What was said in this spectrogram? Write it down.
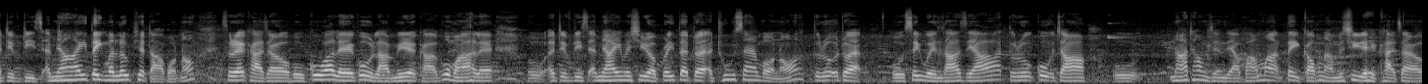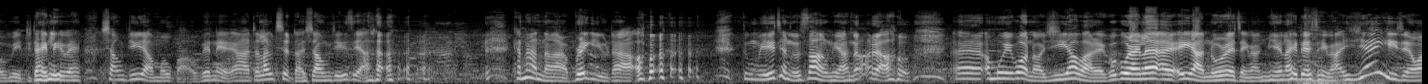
activities အများကြီးတိတ်မလုပ်ဖြစ်တာပေါ့နော်ဆိုတဲ့အခါကျတော့ဟိုကိုကလည်းကိုကိုလာမေးတဲ့အခါကိုမှလည်းဟို activities အများကြီးမရှိတော့ပြိသက်အတွက်အထူးဆန်းပေါ့နော်သူတို့အတွက်ဟိုစိတ်ဝင်စားစရာသူတို့ကိုအကြောင်းဟိုနားထောင်ခြင်းစရာဘာမှတိတ်ကောင်းတာမရှိတဲ့အခါကျတော့မေဒီတိုင်းလေးပဲရှောင်ပြေးတာမဟုတ်ပါဘူးဘယ်နဲ့အာဒီလောက်ချစ်တာရှောင်ပြေးစရာလား ခဏနာ break ယူတာ သူမေးချင်လို့စောင့်နေရနော်အဲ့ဒါဟိုအဲအမွေပေါ့နော်ရီရပါတယ်ကိုကိုတိုင်းလည်းအဲ့အဲ့ရနိုးတဲ့ချိန်မှာမြင်လိုက်တဲ့ချိန်မှာအရင်ရီချင်က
